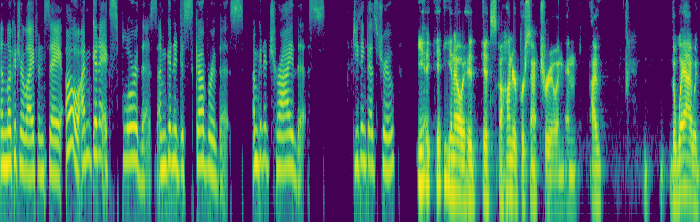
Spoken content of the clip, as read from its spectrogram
and look at your life and say, oh, I'm going to explore this. I'm going to discover this. I'm going to try this. Do you think that's true? Yeah, you know, it, it's a hundred percent true. And, and I, the way I would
